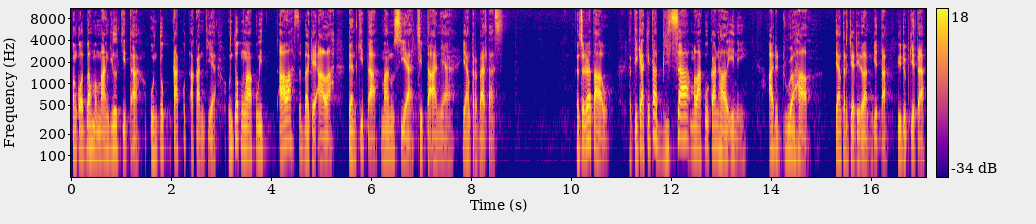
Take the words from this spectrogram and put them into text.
pengkhotbah memanggil kita untuk takut akan Dia, untuk mengakui Allah sebagai Allah dan kita manusia ciptaannya yang terbatas. Dan saudara tahu, ketika kita bisa melakukan hal ini, ada dua hal yang terjadi dalam kita, hidup kita.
